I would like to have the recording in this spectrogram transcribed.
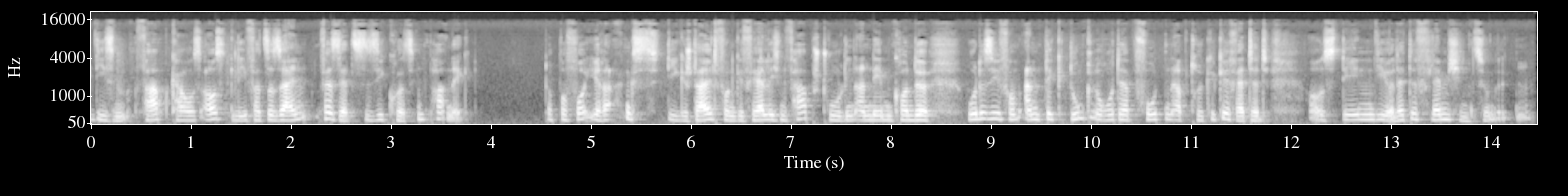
diesem Farbchaos ausgeliefert zu sein, versetzte sie kurz in Panik. Doch bevor ihre Angst die Gestalt von gefährlichen Farbstrudeln annehmen konnte, wurde sie vom Anblick dunkelroter Pfotenabdrücke gerettet, aus denen violette Flämmchen züngelten.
